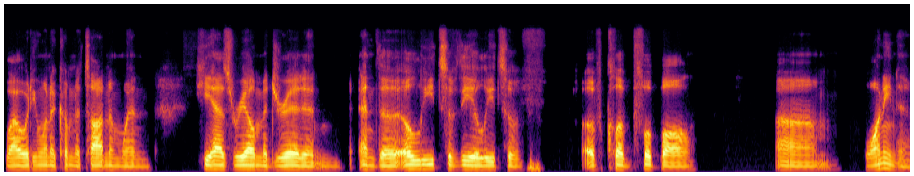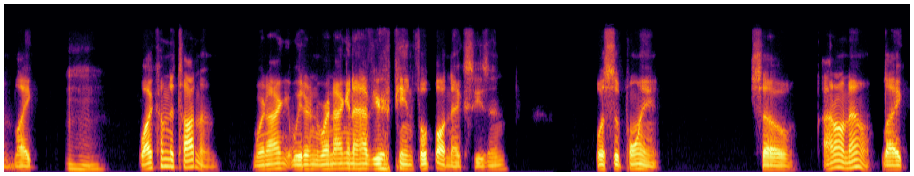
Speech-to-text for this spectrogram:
Why would he want to come to Tottenham when he has Real Madrid and and the elites of the elites of of club football um wanting him? Like mm-hmm. why come to Tottenham? We're not we don't we're not gonna have European football next season. What's the point? So I don't know. Like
